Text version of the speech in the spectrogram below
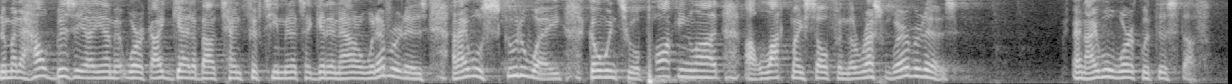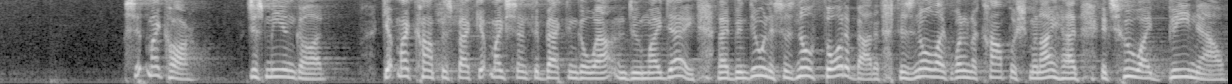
No matter how busy I am at work, I get about 10, 15 minutes, I get an hour, whatever it is, and I will scoot away, go into a parking lot, I'll lock myself in the rest, wherever it is, and I will work with this stuff. Sit in my car, just me and God, get my compass back, get my center back, and go out and do my day. And I've been doing this. There's no thought about it. There's no like what an accomplishment I had. It's who I be now.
